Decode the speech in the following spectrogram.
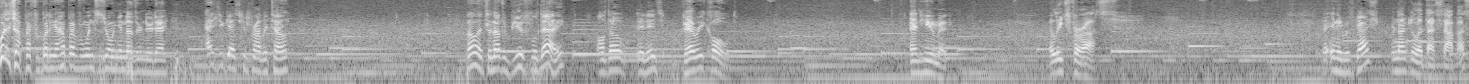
What is up, everybody? I hope everyone's enjoying another new day. As you guys can probably tell, well, it's another beautiful day, although it is very cold and humid, at least for us. But anyways, guys, we're not gonna let that stop us.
